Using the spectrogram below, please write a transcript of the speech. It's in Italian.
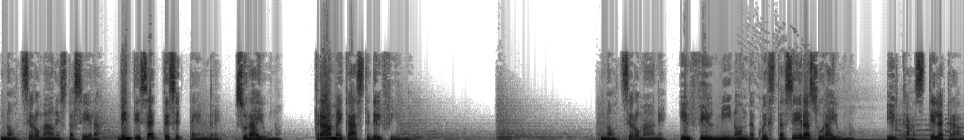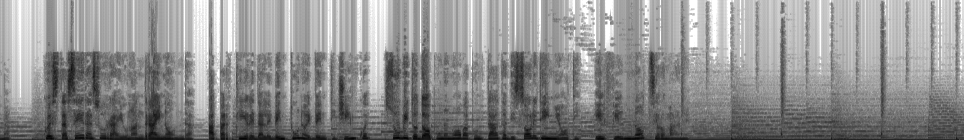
Nozze romane stasera, 27 settembre, su Rai 1. Trama e cast del film. Nozze romane, il film in onda questa sera su Rai 1. Il cast e la trama. Questa sera su Rai 1 andrà in onda, a partire dalle 21.25, subito dopo una nuova puntata di Soliti Ignoti, il film Nozze romane.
